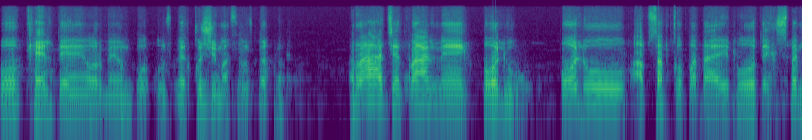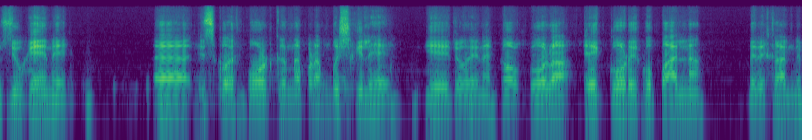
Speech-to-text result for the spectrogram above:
वो खेलते हैं और मैं उनको उसमें खुशी महसूस करता हूँ। राह चित्राल में एक पोलू पोलू आप सबको पता है बहुत एक्सपेंसिव गेम है। आ, इसको एक्सपोर्ट करना बड़ा मुश्किल है। ये जो है ना घोड़ा एक घोड़े को पालना मेरे ख्याल में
